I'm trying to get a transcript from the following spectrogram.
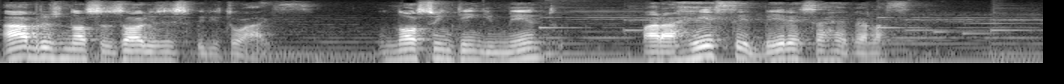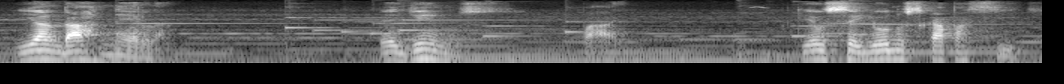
abre os nossos olhos espirituais, o nosso entendimento para receber essa revelação e andar nela. Pedimos, Pai, que o Senhor nos capacite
